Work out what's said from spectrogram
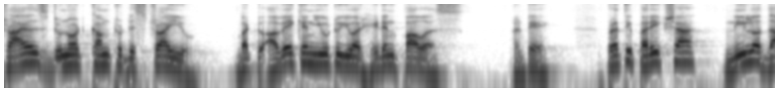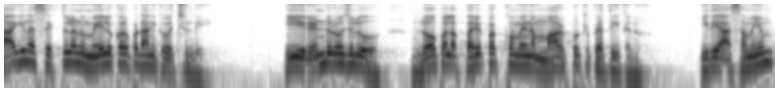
trials do not come to destroy you but to awaken you to your hidden powers అంటే ప్రతి పరీక్ష నీలో దాగిన శక్తులను మేలుకొల్పడానికి వచ్చింది. ఈ రెండు రోజులు లోపల పరిపక్వమైన మార్పుకి ప్రతీకను. ఇది ఆ సమయం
